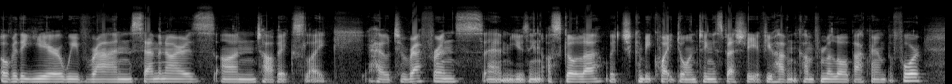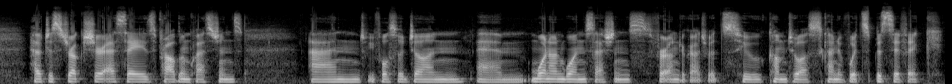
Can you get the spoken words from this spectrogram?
over the year, we've ran seminars on topics like how to reference um, using Oscola, which can be quite daunting, especially if you haven't come from a law background before, how to structure essays, problem questions. And we've also done one on one sessions for undergraduates who come to us kind of with specific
